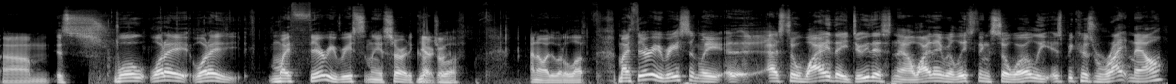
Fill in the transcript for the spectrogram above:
Um, it's Well, what I what I my theory recently. Sorry to cut go you off. I know I do it a lot. My theory recently uh, as to why they do this now, why they release things so early, is because right now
